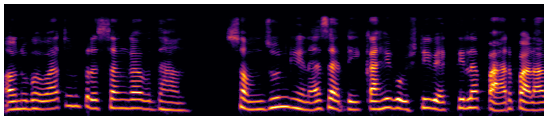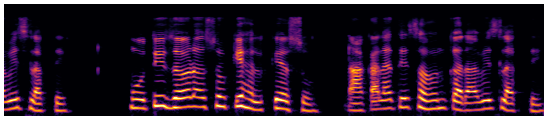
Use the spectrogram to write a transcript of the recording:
अनुभवातून प्रसंगावधान. समजून घेण्यासाठी काही गोष्टी व्यक्तीला पार पाडावेच लागते. मोती जड असो की हलके असो नाकाला ते सहन करावेच लागते.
